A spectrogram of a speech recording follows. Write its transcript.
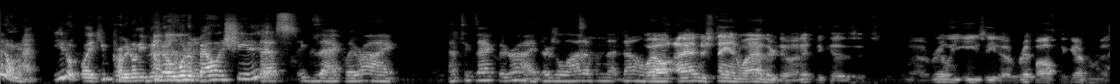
you don't have, you don't like you probably don't even know what a balance sheet is. That's exactly right. That's exactly right. There's a lot of them that don't. Well, I understand why they're doing it because it's uh, really easy to rip off the government,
